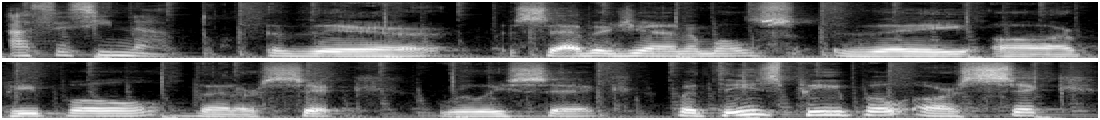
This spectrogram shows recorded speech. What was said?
asesinato. They're savage animals. They are people that are sick, really sick. But these people are sick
